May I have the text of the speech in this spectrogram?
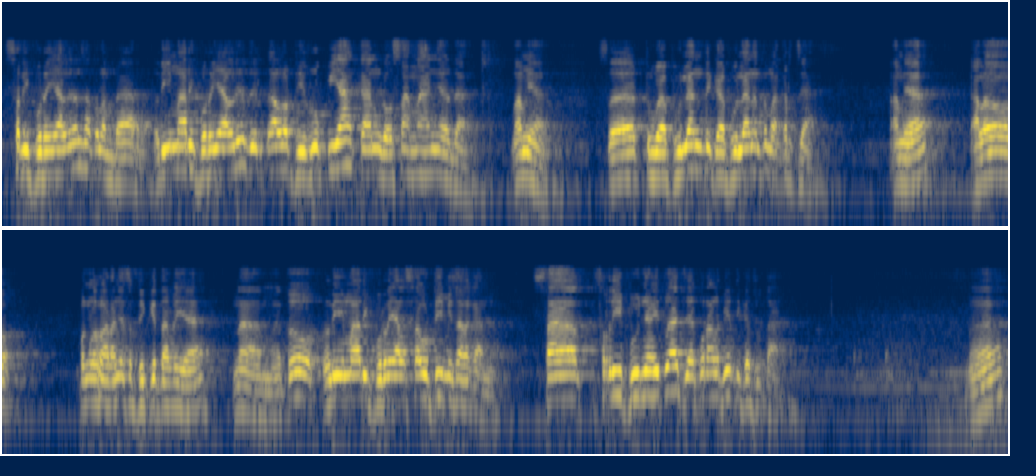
Seribu rial itu satu lembar. Lima ribu rial itu kalau dirupiahkan nggak usah nanya udah. Paham ya? Sedua bulan, tiga bulan itu nggak kerja. Paham ya? Kalau pengeluarannya sedikit tapi ya. Nah, itu lima ribu rial Saudi misalkan. Seribunya itu aja kurang lebih tiga juta. Nah,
